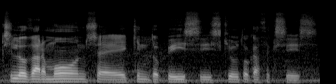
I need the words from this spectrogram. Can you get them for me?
ξυλοδαρμών σε κινητοποιήσεις και ούτω καθεξής.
